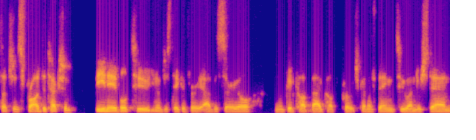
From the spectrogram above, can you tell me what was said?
such as fraud detection being able to you know just take a very adversarial you know, good cop bad cop approach kind of thing to understand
